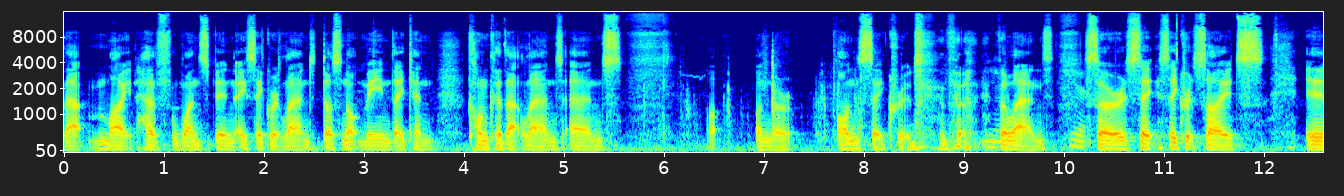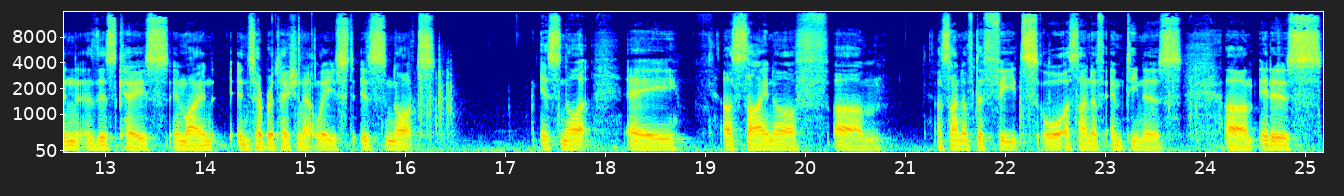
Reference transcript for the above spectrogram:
that might have once been a sacred land does not mean they can conquer that land and uh, honor on sacred the, yeah. the land. Yeah. So sa- sacred sites, in this case, in my interpretation at least, is not is not a a sign of um, a sign of defeat or a sign of emptiness. Um, it is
